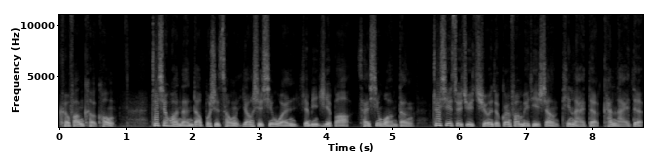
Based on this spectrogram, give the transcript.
可防可控。这些话难道不是从央视新闻、人民日报、财新网等这些最具权威的官方媒体上听来的、看来的？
